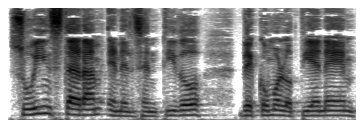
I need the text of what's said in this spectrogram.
su Instagram en el sentido de cómo lo tiene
